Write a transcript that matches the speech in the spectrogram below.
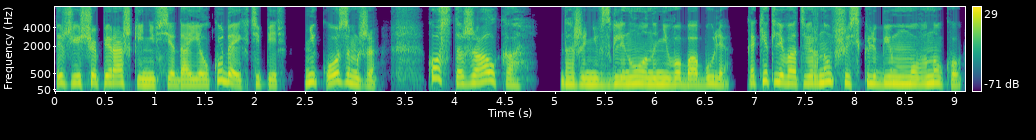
Ты же еще пирожки не все доел. Куда их теперь? Не козам же. Коста жалко». Даже не взглянула на него бабуля, кокетливо отвернувшись к любимому внуку.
